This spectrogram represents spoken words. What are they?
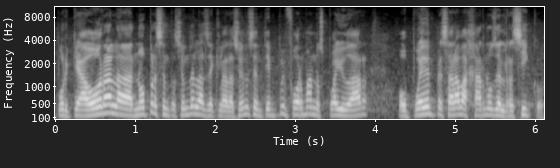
porque ahora la no presentación de las declaraciones en tiempo y forma nos puede ayudar o puede empezar a bajarnos del reciclo.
